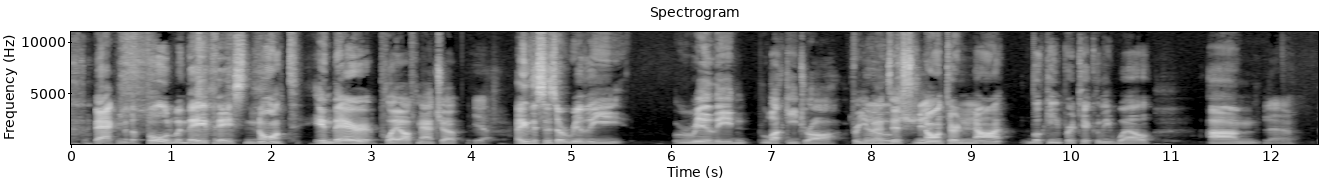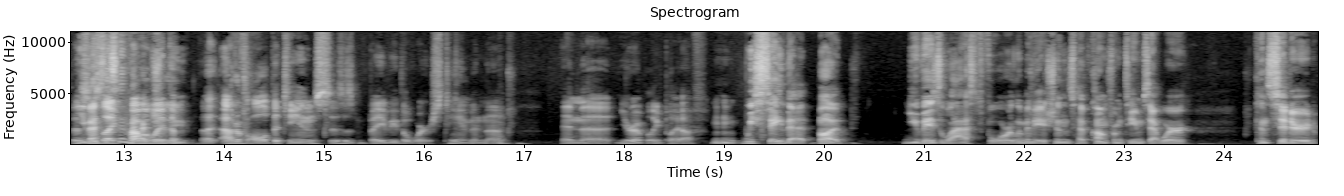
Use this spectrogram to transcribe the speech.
back into the fold when they face Nantes in their playoff matchup. Yeah. I think this is a really, really lucky draw for No Juventus. shit, Nantes are dude. not looking particularly well. Um, No. This Juventus is like probably actually- the out of all the teams, this is maybe the worst team in the in the Europa League playoff. Mhm. We say that, but Juve's last four eliminations have come from teams that were considered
